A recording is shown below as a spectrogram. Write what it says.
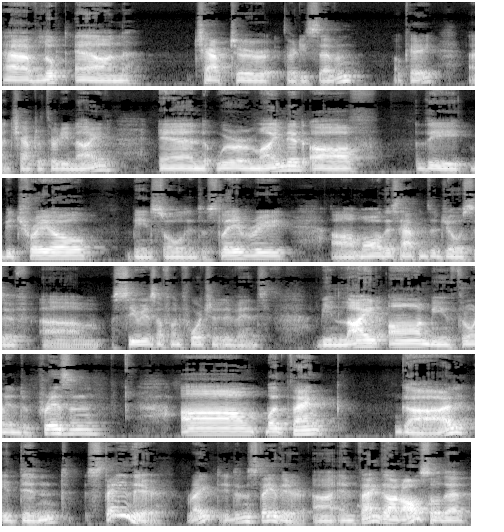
have looked on chapter 37, okay, and chapter 39 and we're reminded of the betrayal, being sold into slavery. Um, all this happened to Joseph, um, a series of unfortunate events, being lied on, being thrown into prison. Um, but thank God it didn't stay there, right? It didn't stay there. Uh, and thank God also that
